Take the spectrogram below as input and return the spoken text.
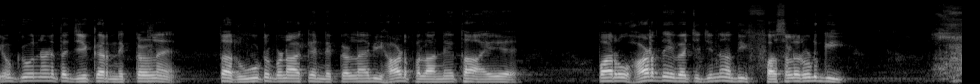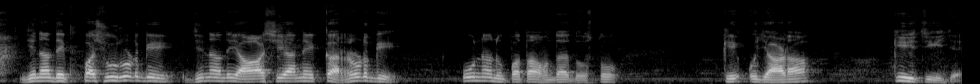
ਕਿਉਂਕਿ ਉਹਨਾਂ ਨੇ ਤਾਂ ਜੇਕਰ ਨਿਕਲਣਾ ਤਾਂ ਰੂਟ ਬਣਾ ਕੇ ਨਿਕਲਣਾ ਵੀ ਹੜ ਫਲਾਣੇ ਥਾਂ ਆਏ ਐ। ਪਰ ਉਹ ਹੜ ਦੇ ਵਿੱਚ ਜਿਨ੍ਹਾਂ ਦੀ ਫਸਲ ਰੁੜ ਗਈ, ਜਿਨ੍ਹਾਂ ਦੇ ਪਸ਼ੂ ਰੁੜ ਗਏ, ਜਿਨ੍ਹਾਂ ਦੇ ਆਸ਼ਿਆਨੇ ਘਰ ਰੁੜ ਗਏ, ਉਹਨਾਂ ਨੂੰ ਪਤਾ ਹੁੰਦਾ ਦੋਸਤੋ ਕਿ ਉਜਾੜਾ ਕੀ ਚੀਜ਼ ਹੈ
